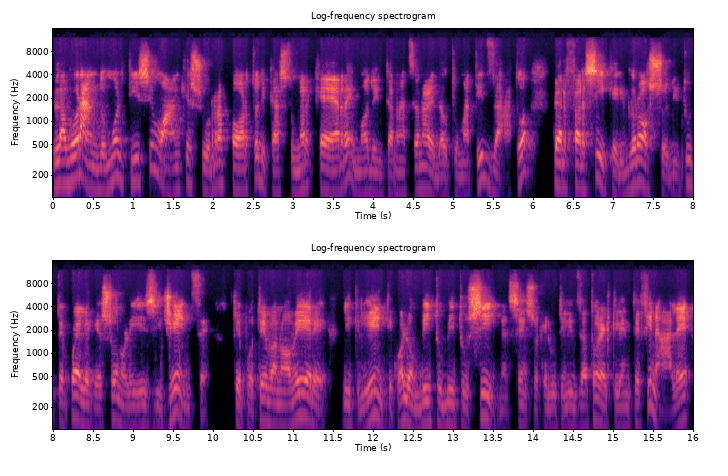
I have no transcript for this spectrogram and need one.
lavorando moltissimo anche sul rapporto di customer care in modo internazionale ed automatizzato per far sì che il grosso di tutte quelle che sono le esigenze che potevano avere i clienti, quello è un B2B2C, nel senso che l'utilizzatore è il cliente finale,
